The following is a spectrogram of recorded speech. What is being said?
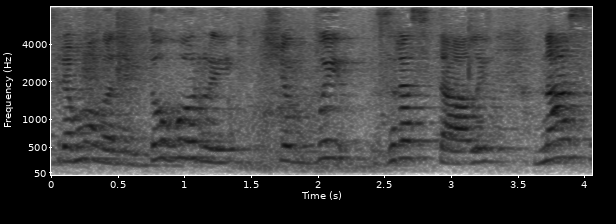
спрямований догори, щоб ви зростали, нас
